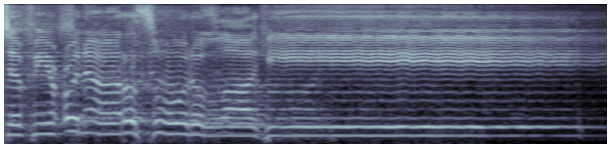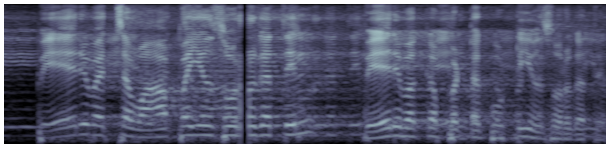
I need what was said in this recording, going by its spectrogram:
ഷഫീഉന റസൂലുള്ളാഹി. പേര് വെച്ച വാപ്പയും സ്വർഗത്തിൽ പേര് വെക്കപ്പെട്ട കുട്ടിയും സ്വർഗത്തിൽ.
